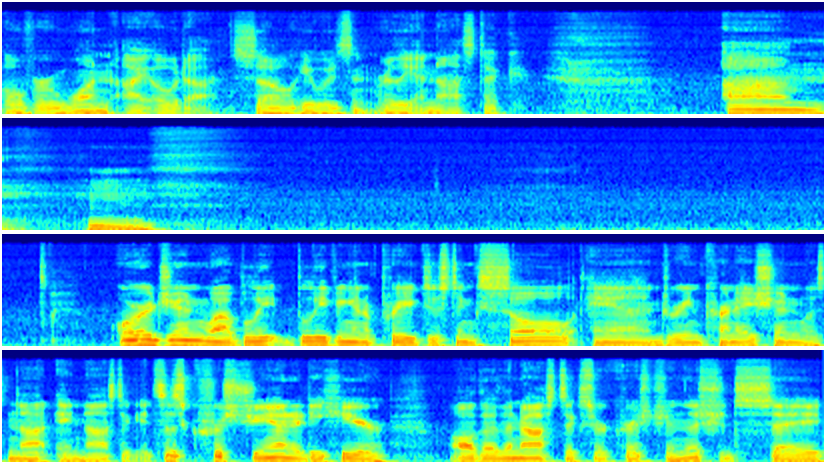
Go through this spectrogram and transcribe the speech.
over one iota, so he wasn't really a Gnostic. Um, hmm. Origen, while believing in a pre existing soul and reincarnation, was not a Gnostic. It says Christianity here, although the Gnostics are Christian. This should say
